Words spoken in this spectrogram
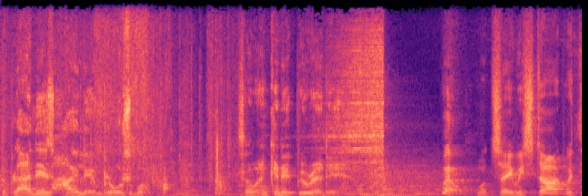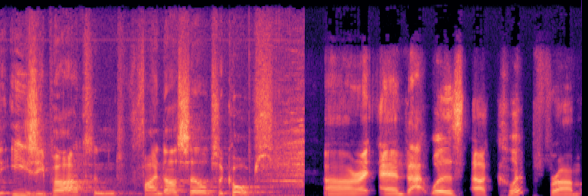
The plan is highly implausible. So when can it be ready? Well, what say we start with the easy part and find ourselves a corpse? All right. And that was a clip from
